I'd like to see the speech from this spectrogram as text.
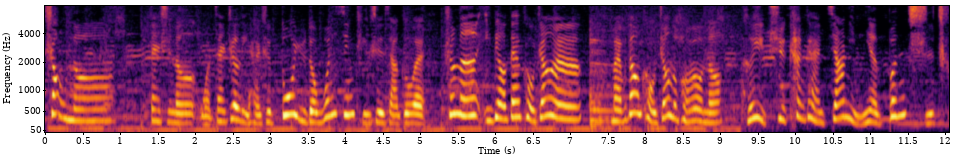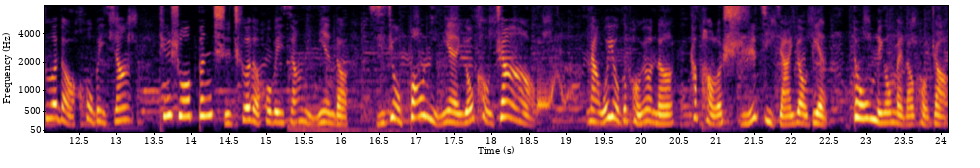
罩呢？但是呢，我在这里还是多余的温馨提示一下各位，出门一定要戴口罩啊！买不到口罩的朋友呢，可以去看看家里面奔驰车的后备箱，听说奔驰车的后备箱里面的急救包里面有口罩。那我有个朋友呢，他跑了十几家药店都没有买到口罩，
